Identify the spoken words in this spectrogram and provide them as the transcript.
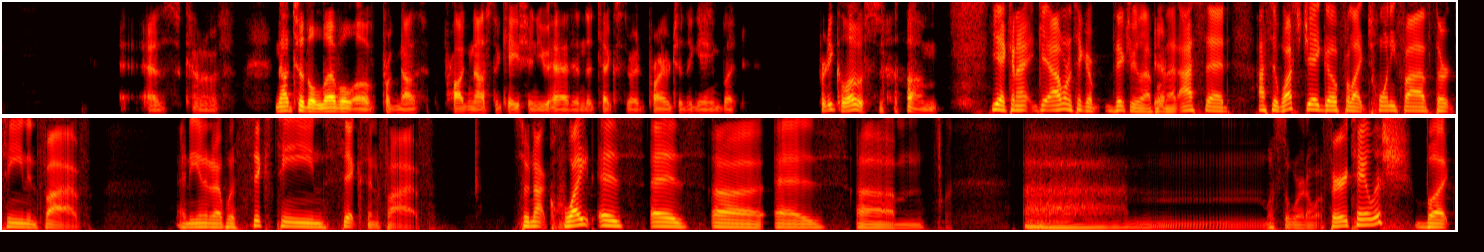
as kind of not to the level of prognos- prognostication you had in the text thread prior to the game, but pretty close. um, Yeah, can I? I want to take a victory lap Yeah. on that. I said, I said, watch Jay go for like 25, 13, and five, and he ended up with 16, six, and five. So not quite as as uh, as um, um, what's the word I want? Fairy tale-ish, but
